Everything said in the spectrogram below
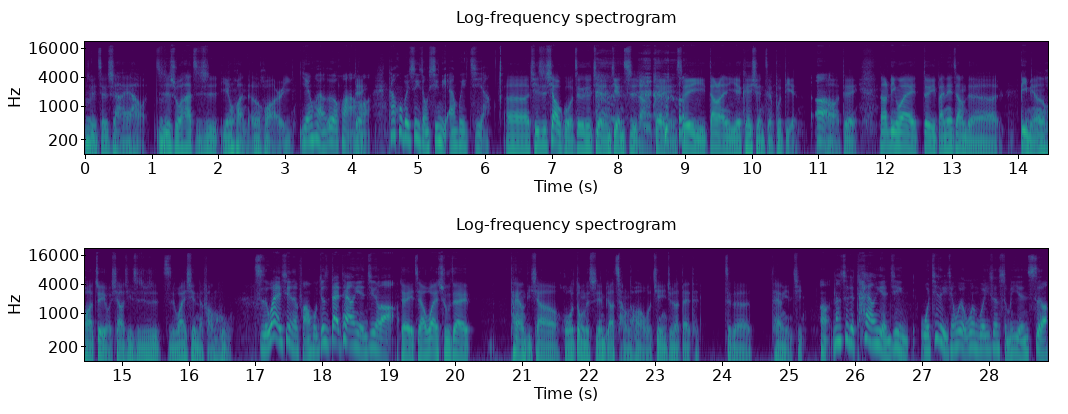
所以这个是还好，只是说它只是延缓恶化而已。延缓恶化哈，它会不会是一种心理安慰剂啊？呃，其实效果这个就见仁见智了。对，所以当然也可以选择不点。啊，对。那另外，对于白内障的避免恶化，最有效其实就是紫外线的防护。紫外线的防护就是戴太阳眼镜了。对，只要外出在太阳底下活动的时间比较长的话，我建议就要戴太这个太阳眼镜。嗯，那这个太阳眼镜，我记得以前我有问过医生什么颜色，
